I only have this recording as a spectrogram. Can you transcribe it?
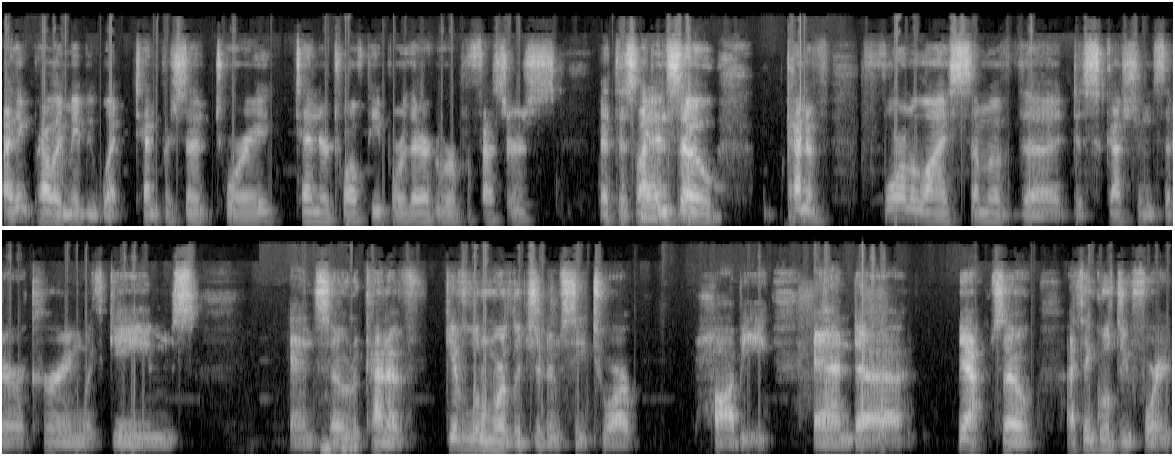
I think probably maybe what ten percent, Tory, ten or twelve people were there who were professors at this lab, and so kind of formalize some of the discussions that are occurring with games, and so to kind of give a little more legitimacy to our hobby. And uh, yeah, so I think we'll do four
